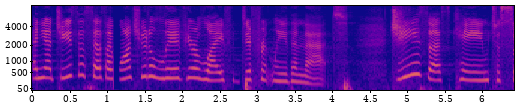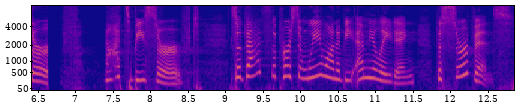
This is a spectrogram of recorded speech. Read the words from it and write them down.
and yet Jesus says, "I want you to live your life differently than that." Jesus came to serve, not to be served. So that's the person we want to be emulating, the servant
